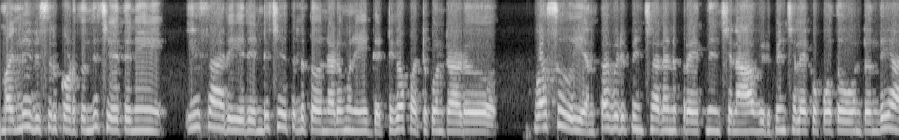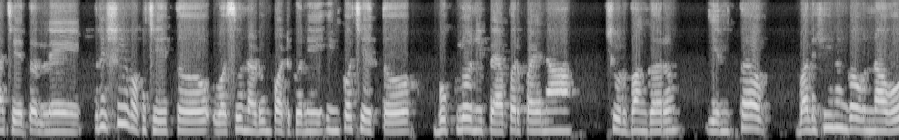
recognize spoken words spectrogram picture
మళ్ళీ విసురు కొడుతుంది చేతిని. ఈసారి రెండు చేతులతో నడుముని గట్టిగా పట్టుకుంటాడు. వసు ఎంత విడిపించాలని ప్రయత్నించినా విడిపించలేకపోతూ ఉంటుంది ఆ చేతుల్ని. రిషి ఒక చేత్తో వసు నడుము పట్టుకుని ఇంకో చేత్తో బుక్లోని పేపర్ పైన చూడు బంగారం ఎంత బలహీనంగా ఉన్నావో.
